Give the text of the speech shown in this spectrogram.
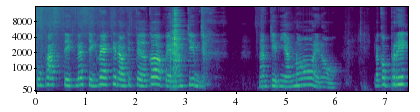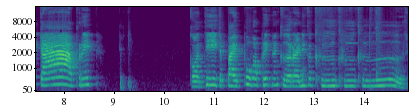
ถุงพลาสติก และสิ่งแรกที่เราจะเจอก็เป็นน้ำจิ้มจ้ะน้ำจิ้มอย่างน้อยเนาะแล้วก็พริกจ้าพริก ก่อนที่จะไปพูดว่าพริกนั่นคืออะไรนี่ก็คือคือคือแท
